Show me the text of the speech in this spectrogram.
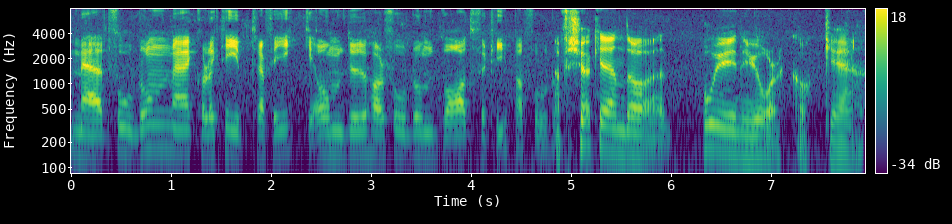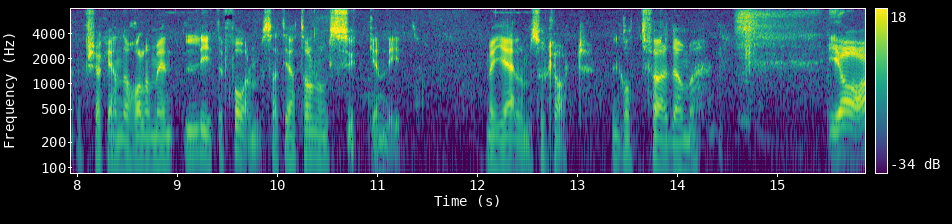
Med fordon, med kollektivtrafik? Om du har fordon, vad för typ av fordon? Jag försöker ändå, bor ju i New York och eh, försöker ändå hålla mig lite form så att jag tar nog cykeln dit. Med hjälm såklart. Gott föredöme. Ja,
